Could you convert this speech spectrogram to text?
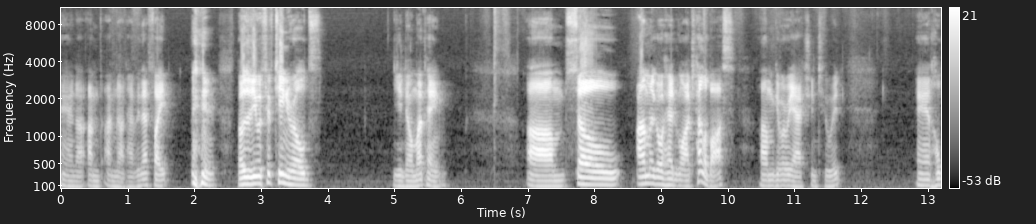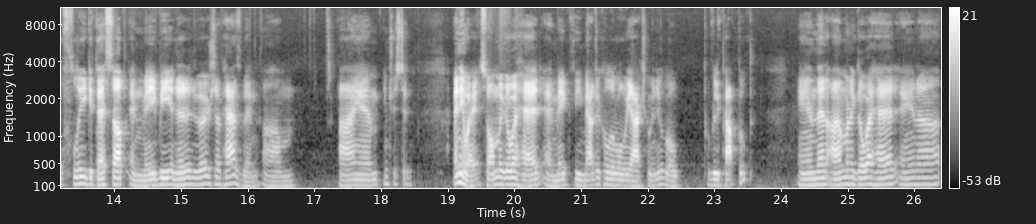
and uh, I'm I'm not having that fight. Those of you with 15 year olds, you know my pain. Um, so I'm gonna go ahead and watch Helluva Boss, um, give a reaction to it, and hopefully get this up and maybe an edited version of Hazbin. Um, I am interested. Anyway, so I'm gonna go ahead and make the magical little reaction window go pooply pop boop. And then I'm going to go ahead and uh,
